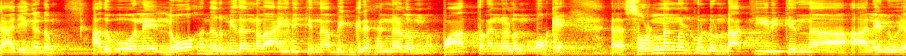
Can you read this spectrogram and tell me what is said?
കാര്യങ്ങളും അതുപോലെ ലോഹനിർമ്മിതങ്ങളായിരിക്കുന്ന വിഗ്രഹങ്ങളും പാത്രങ്ങളും ഒക്കെ സ്വർണങ്ങൾ കൊണ്ടുണ്ടാക്കിയിരിക്കുന്ന അലലൂയ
